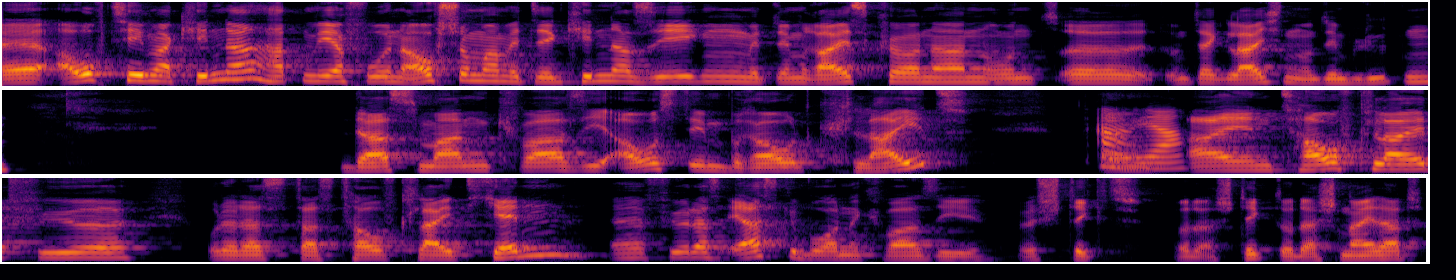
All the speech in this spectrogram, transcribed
äh, auch Thema Kinder, hatten wir ja vorhin auch schon mal mit den Kindersägen, mit den Reiskörnern und, äh und dergleichen und den Blüten dass man quasi aus dem Brautkleid, Ah, ähm, ja. ein Taufkleid für oder das das Taufkleidchen, äh, für das Erstgeborene quasi, äh, stickt oder stickt oder schneidert.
